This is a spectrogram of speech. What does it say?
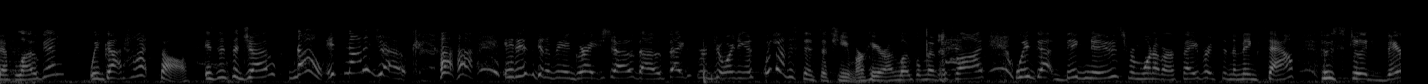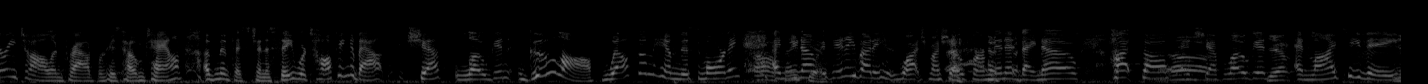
Chef Logan, we've got hot sauce. Is this a joke? No, it's not a joke. it is going to be a great show, though. Thanks for joining us. We have a sense of humor here on Local Memphis Live. We've got big news from one of our favorites in the Mid-South who stood very tall and proud for his hometown of Memphis, Tennessee. We're talking about Chef Logan Guleff. Welcome him this morning. Oh, and you know, you. if anybody has watched my show for a minute, they know hot sauce and Oh, Chef Logan yep. and live TV.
